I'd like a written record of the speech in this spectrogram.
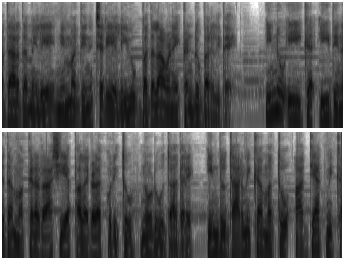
ಆಧಾರದ ಮೇಲೆ ನಿಮ್ಮ ದಿನಚರಿಯಲ್ಲಿಯೂ ಬದಲಾವಣೆ ಕಂಡು ಬರಲಿದೆ. ಇನ್ನು ಈಗ ಈ ದಿನದ ಮಕರ ರಾಶಿಯ ಫಲಗಳ ಕುರಿತು ನೋಡುವುದಾದರೆ, ಇಂದು ಧಾರ್ಮಿಕ ಮತ್ತು ಆಧ್ಯಾತ್ಮಿಕ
